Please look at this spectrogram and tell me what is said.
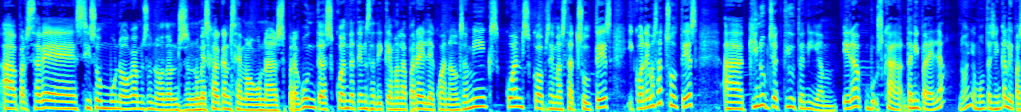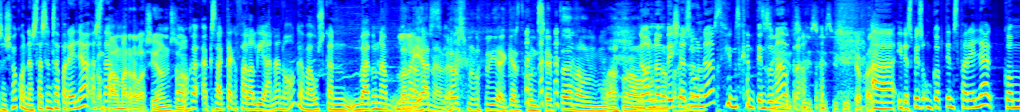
Uh, per saber si som monògams o no, doncs només cal que ens fem algunes preguntes. Quant de temps dediquem a la parella, quan als amics? Quants cops hem estat solters? I quan hem estat solters, uh, quin objectiu teníem? Era buscar, tenir parella? No? Hi ha molta gent que li passa això, quan està sense parella... O que està... empalma relacions, no? O que, exacte, que fa la liana, no? Que va buscant... Va donar, La donar liana, relació. veus? No l'havia, aquest concepte en el, en el No, no en de deixes parella, no? unes fins que en tens sí, una altra. Sí, sí, sí, sí, això passa. Uh, I després, un cop tens parella, com,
